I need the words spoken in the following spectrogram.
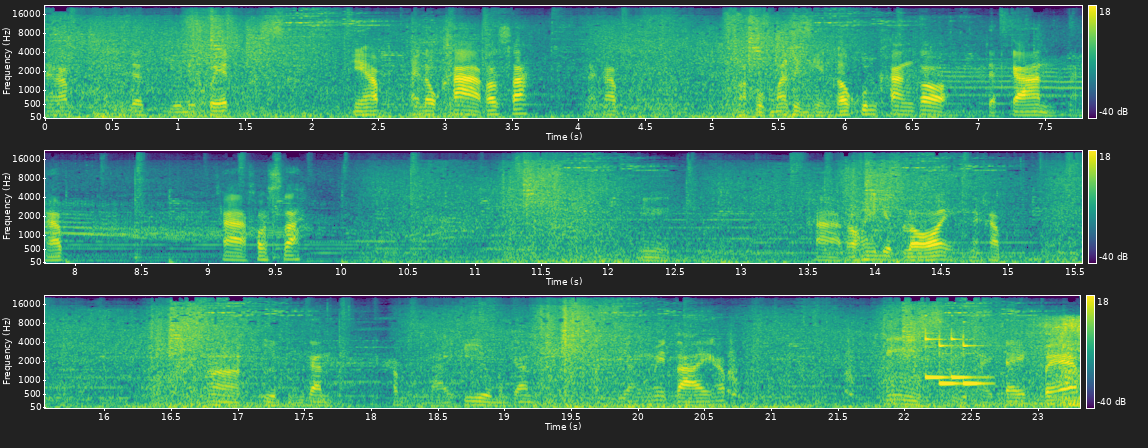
นะครับ จะอยู่ในเควสนี่ครับให้เราฆ่าเขาซะนะครับมาผมมาถึงเห็นเขาคุ้นข้างก็จัดการนะครับ ฆ่าเขาซะนี่ฆ่าเขาให้เรียบร้อยนะครับอ่าอืดเหมือนกันนะครับหลายที่อยู่เหมือนกัน ยังไม่ตายครับอืมหายใจแป๊บ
